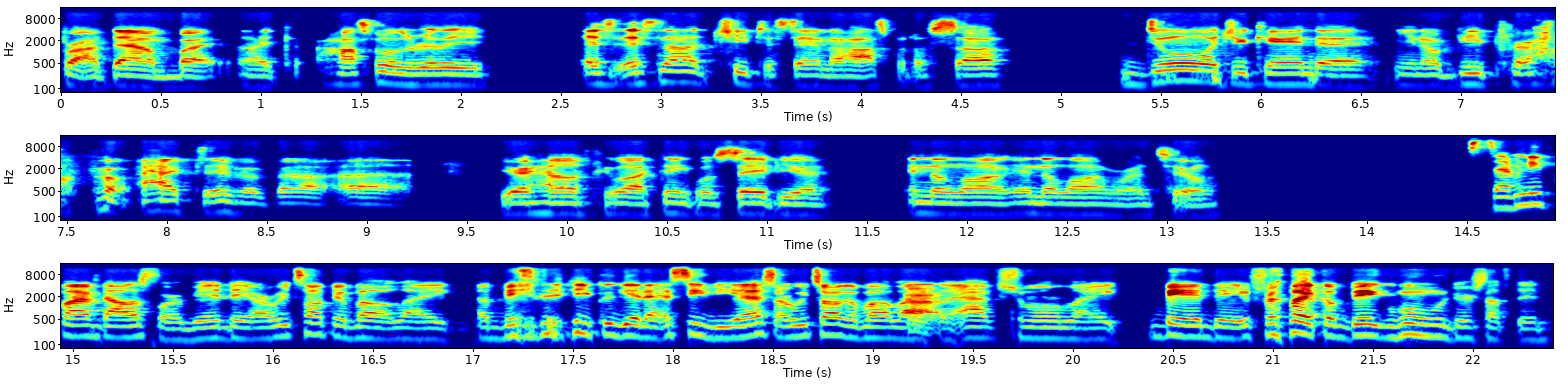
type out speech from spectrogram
brought down. But like hospitals really, it's it's not cheap to stay in the hospital. So doing what you can to you know be pro proactive about uh your health, who I think will save you in the long in the long run too. $75 for a band-aid. Are we talking about like a band-aid you could get at CVS? Are we talking about like uh, the actual like band-aid for like a big wound or something?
